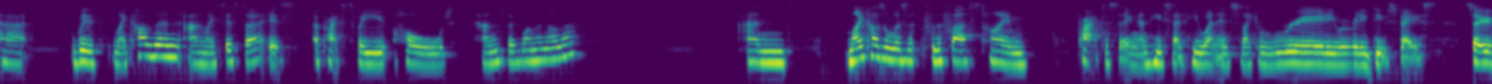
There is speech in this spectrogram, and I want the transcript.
uh, with my cousin and my sister. It's a practice where you hold hands with one another. And my cousin was for the first time practicing, and he said he went into like a really, really deep space. So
